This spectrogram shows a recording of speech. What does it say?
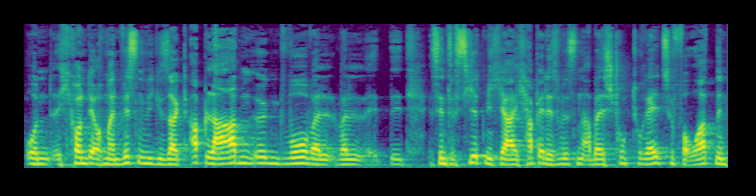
und ich konnte auch mein Wissen, wie gesagt, abladen irgendwo, weil, weil äh, es interessiert mich ja, ich habe ja das Wissen, aber es strukturell zu verordnen,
